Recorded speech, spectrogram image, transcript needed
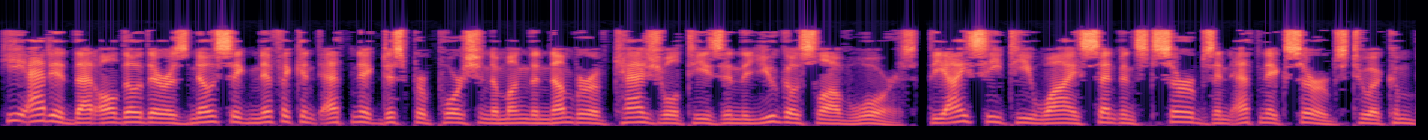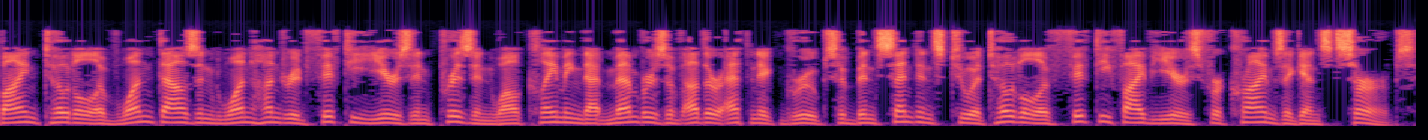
He added that although there is no significant ethnic disproportion among the number of casualties in the Yugoslav wars, the ICTY sentenced Serbs and ethnic Serbs to a combined total of 1,150 years in prison while claiming that members of other ethnic groups have been sentenced to a total of 55 years for crimes against Serbs.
